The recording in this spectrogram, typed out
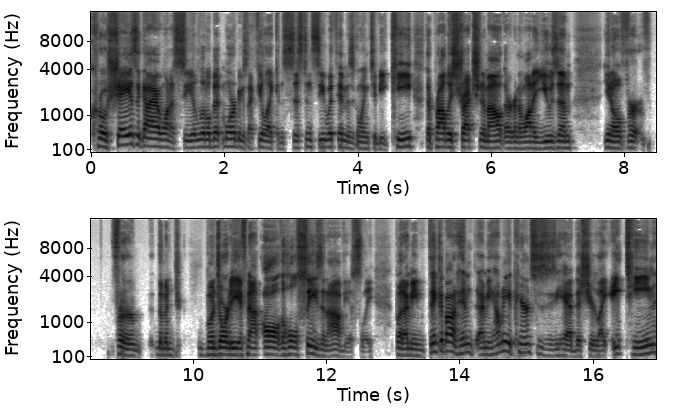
Crochet is a guy I want to see a little bit more because I feel like consistency with him is going to be key. They're probably stretching him out. They're going to want to use him, you know, for for the majority, if not all, the whole season, obviously. But I mean, think about him. I mean, how many appearances has he had this year? Like 18,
